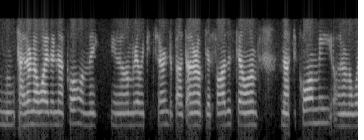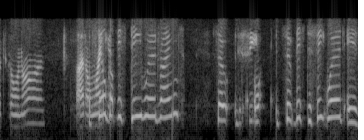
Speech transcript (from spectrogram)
Mhm. I don't know why they're not calling me. You know, I'm really concerned about. I don't know if their father's telling them not to call me. I don't know what's going on. I don't I've like still it. got this D word round. So Deceit. Oh, so this deceit word is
